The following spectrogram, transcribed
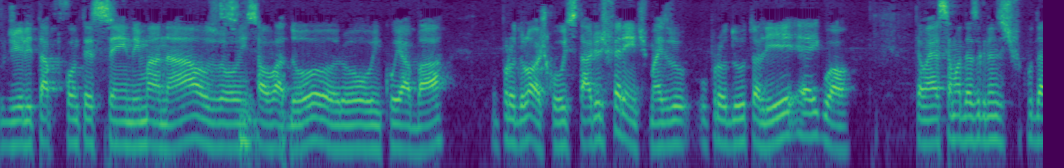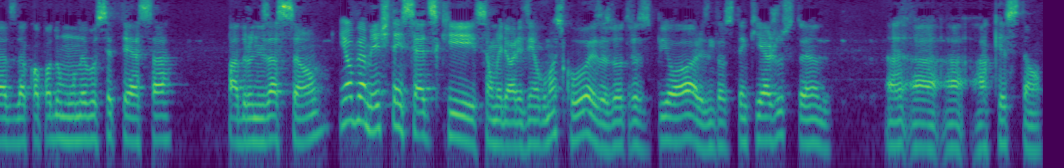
de ele estar tá acontecendo em Manaus, ou Sim. em Salvador, ou em Cuiabá. O produto, lógico, o estádio é diferente, mas o, o produto ali é igual. Então essa é uma das grandes dificuldades da Copa do Mundo, é você ter essa padronização. E obviamente tem sedes que são melhores em algumas coisas, outras piores, então você tem que ir ajustando a, a, a questão.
